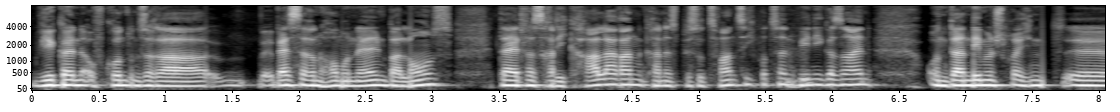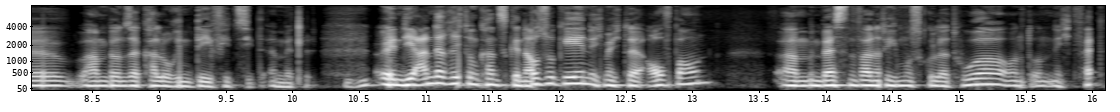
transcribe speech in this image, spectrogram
Wir können aufgrund unserer besseren hormonellen Balance da etwas radikaler ran, kann es bis zu 20 Prozent weniger sein und dann dementsprechend äh, haben wir unser Kaloriendefizit ermittelt. In die andere Richtung kann es genauso gehen, ich möchte aufbauen, ähm, im besten Fall natürlich Muskulatur und, und nicht Fett,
